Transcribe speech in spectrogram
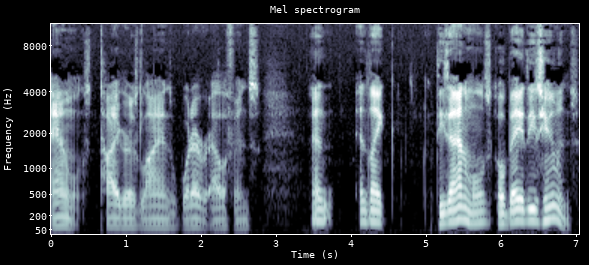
animals, tigers, lions, whatever, elephants, and and like these animals obey these humans.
